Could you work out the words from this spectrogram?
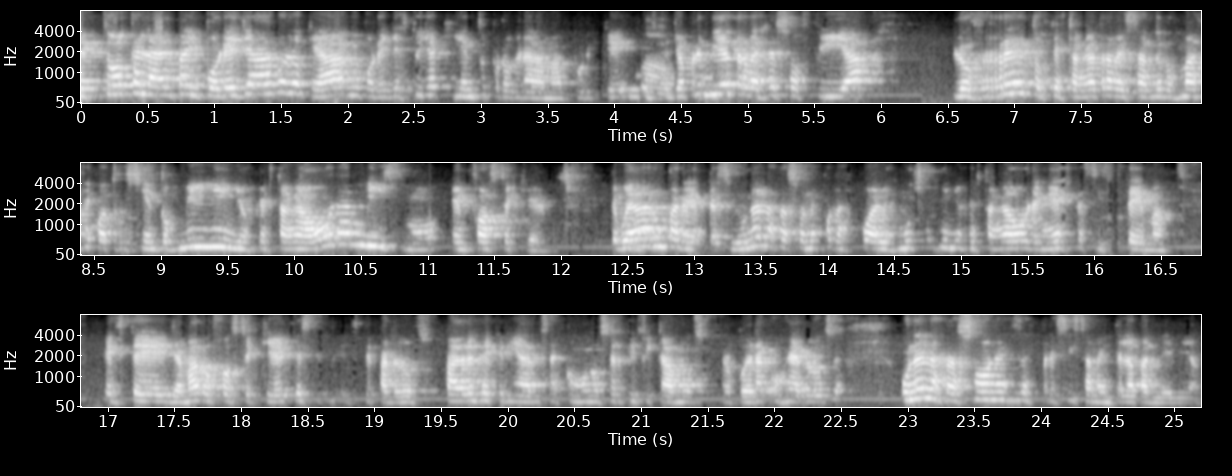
me toca el alma y por ella hago lo que hago por ella estoy aquí en tu programa, porque Wow. yo aprendí a través de Sofía los retos que están atravesando los más de 400 mil niños que están ahora mismo en foster care. Te voy a dar un paréntesis. Una de las razones por las cuales muchos niños están ahora en este sistema este, llamado foster care, que este, para los padres de crianza, es como nos certificamos para poder acogerlos. Una de las razones es precisamente la pandemia.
